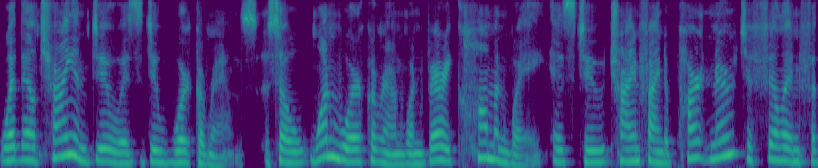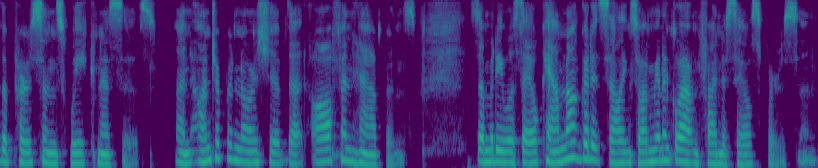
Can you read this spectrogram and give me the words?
what they'll try and do is do workarounds. So, one workaround, one very common way is to try and find a partner to fill in for the person's weaknesses. An entrepreneurship that often happens. Somebody will say, Okay, I'm not good at selling, so I'm going to go out and find a salesperson.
